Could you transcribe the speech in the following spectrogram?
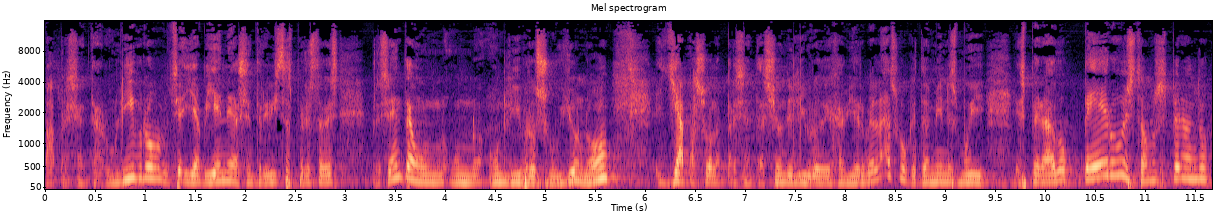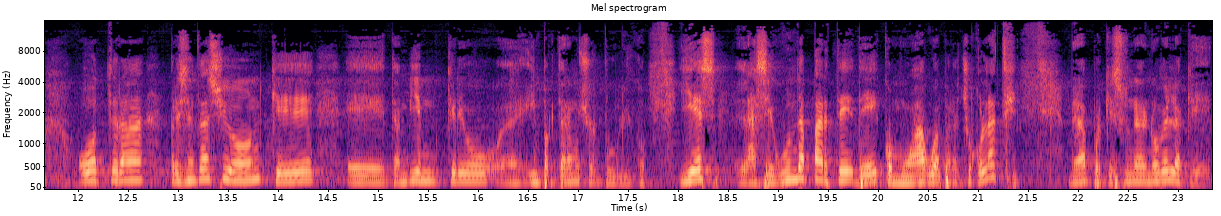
va a presentar un libro, ella viene, hace entrevistas, pero esta vez presenta un, un, un libro suyo, ¿no? Ya pasó la presentación del libro de Javier Velasco, que también es muy esperado, pero estamos esperando otra presentación que eh, también creo eh, impactará mucho al público. Y es la segunda parte de Como agua para chocolate, ¿verdad? Porque es una novela que,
